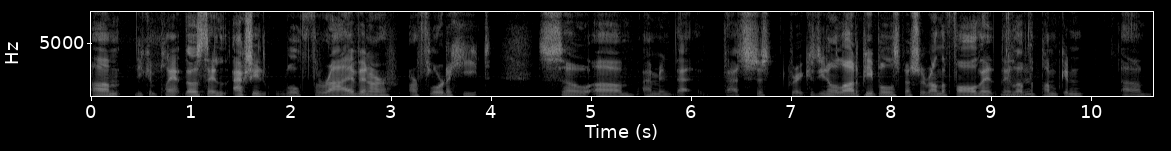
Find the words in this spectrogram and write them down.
Um, you can plant those. They actually will thrive in our, our Florida heat. So um, I mean that that's just great because you know a lot of people, especially around the fall, they, they love the pumpkin um,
